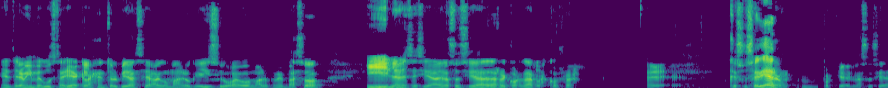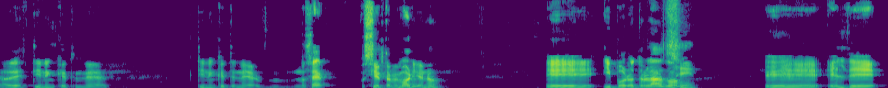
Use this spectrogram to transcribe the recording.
entre a mí me gustaría que la gente olvidase algo malo que hice o algo malo que me pasó y la necesidad de la sociedad de recordar las cosas eh, que sucedieron, porque las sociedades tienen que tener, tienen que tener, no sé, cierta memoria, ¿no? Eh, y por otro lado, Sí. eh, el de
